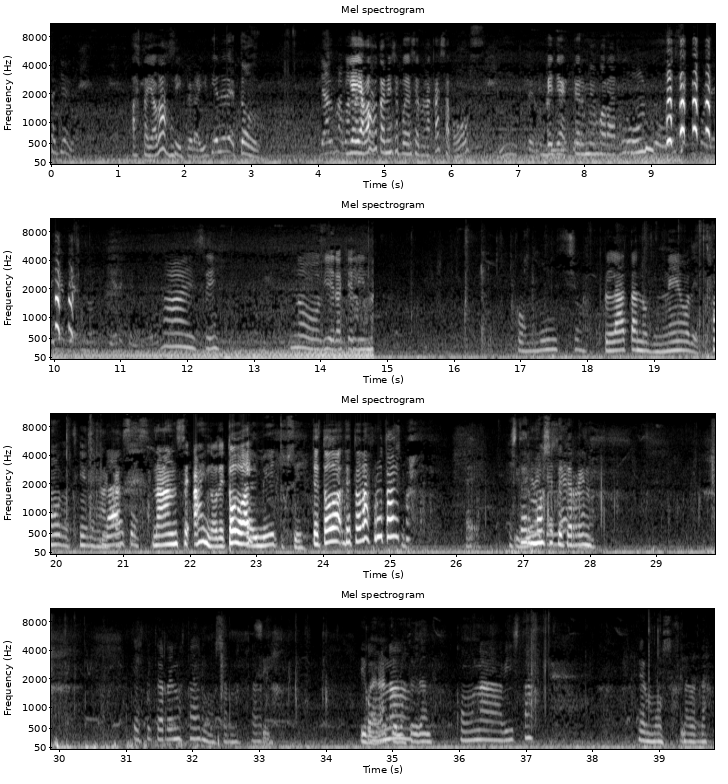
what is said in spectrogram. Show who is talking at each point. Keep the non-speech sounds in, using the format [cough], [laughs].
Speaker 1: hasta llega.
Speaker 2: Hasta allá abajo.
Speaker 1: Sí, pero ahí tiene de todo. Ya
Speaker 2: Y allá abajo también se puede hacer una casa.
Speaker 1: Oh, sí, pero... También-
Speaker 2: pero mejor arriba. [laughs]
Speaker 1: No, no, sí.
Speaker 2: Ay, sí. No, viera qué lindo. Con mucho plátano, guineo, de todo tienen acá.
Speaker 1: Nances.
Speaker 2: Nance. Ay, no, de todo hay.
Speaker 1: Palmito, sí.
Speaker 2: De toda, de toda fruta hay. pues.
Speaker 1: Y
Speaker 2: Está hermoso este terreno. Este terreno está hermoso, hermano. la
Speaker 1: Sí.
Speaker 2: verdad.
Speaker 1: Y
Speaker 2: Con
Speaker 1: barato
Speaker 2: una-
Speaker 1: lo estoy dando.
Speaker 2: Con una vista hermosa, la verdad.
